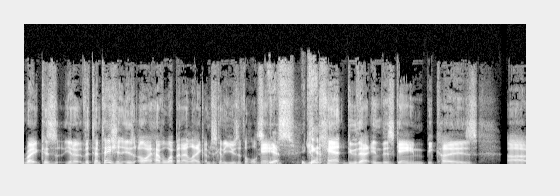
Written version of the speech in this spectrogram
Right, because you know the temptation is, oh, I have a weapon I like. I'm just going to use it the whole game. Yes, you, can't. You can't do that in this game because uh,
